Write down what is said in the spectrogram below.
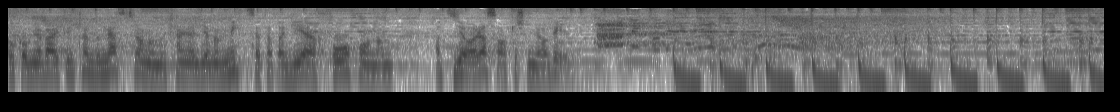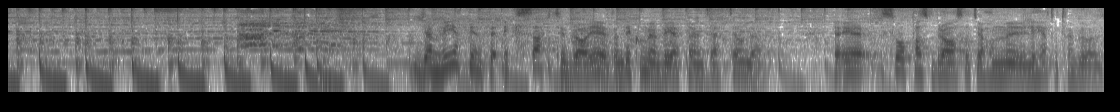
Och om jag verkligen kan bemästra honom då kan jag genom mitt sätt att agera få honom att göra saker som jag vill. Jag vet inte exakt hur bra jag är, utan det kommer jag veta den 30. Jag är så pass bra så att jag har möjlighet att ta guld.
